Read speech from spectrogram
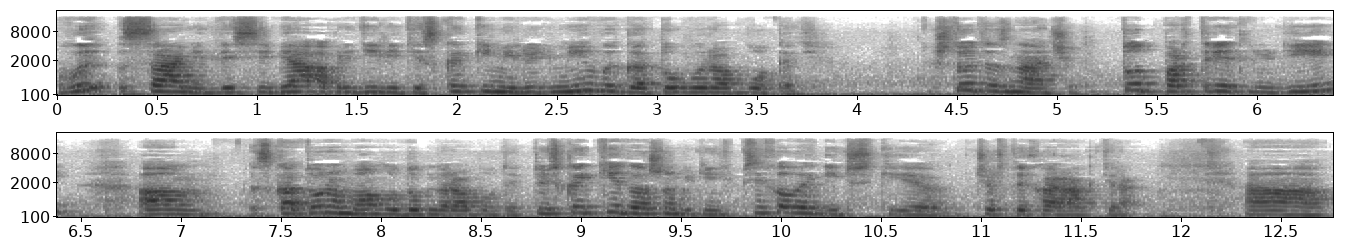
вы сами для себя определите, с какими людьми вы готовы работать. Что это значит? Тот портрет людей, с которым вам удобно работать. То есть какие должны быть у них психологические черты характера, а,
